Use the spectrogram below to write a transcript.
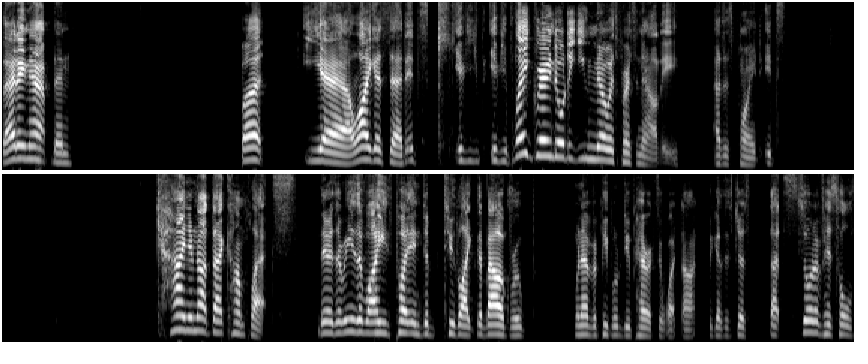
that ain't happening. But yeah, like I said, it's if you if you play Grand Order, you know his personality. At this point, it's kind of not that complex. There's a reason why he's put into to like the battle group whenever people do Perix and whatnot, because it's just that's sort of his whole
